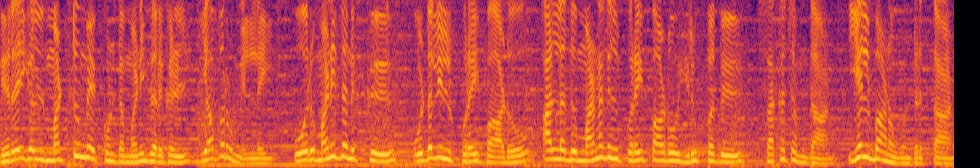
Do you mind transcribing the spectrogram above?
நிறைகள் மட்டுமே கொண்ட மனிதர்கள் எவரும் இல்லை. ஒரு மனிதனுக்கு உடலில் குறைபாடோ அல்லது மனதில் குறைபாடோ இருப்பது சகஜம்தான் இயல்பான ஒன்றுதான்.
